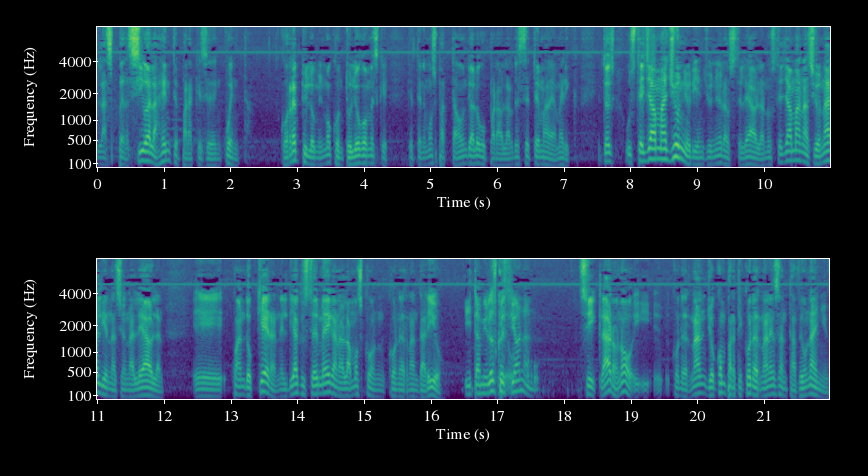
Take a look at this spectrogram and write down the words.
las perciba la gente para que se den cuenta. Correcto, y lo mismo con Tulio Gómez, que, que tenemos pactado un diálogo para hablar de este tema de América. Entonces, usted llama a Junior y en Junior a usted le hablan, usted llama a Nacional y en Nacional le hablan. Eh, cuando quieran, el día que ustedes me digan, hablamos con, con Hernán Darío. Y también los cuestionan. Sí, claro, no. Y, eh, con Hernán, yo compartí con Hernán en Santa Fe un año.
